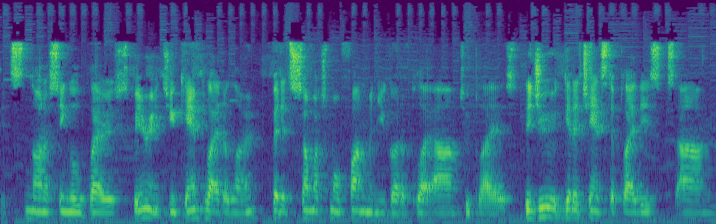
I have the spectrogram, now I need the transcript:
It's not a single player experience. You can play it alone but it's so much more fun when you got to play um, two players. Did you get a chance to play this um,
